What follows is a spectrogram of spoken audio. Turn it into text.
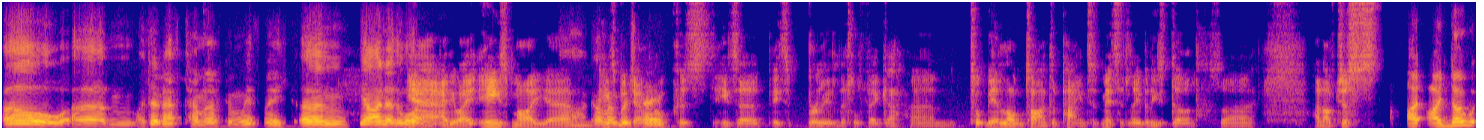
oh, um, I don't have Tamurkhan with me. Um, yeah, I know the one. yeah. Anyway, he's my Oh, I um, can't he's remember my his general name. because he's a he's a brilliant little figure. Um, took me a long time to paint, admittedly, but he's done. So, and I've just I, I know.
